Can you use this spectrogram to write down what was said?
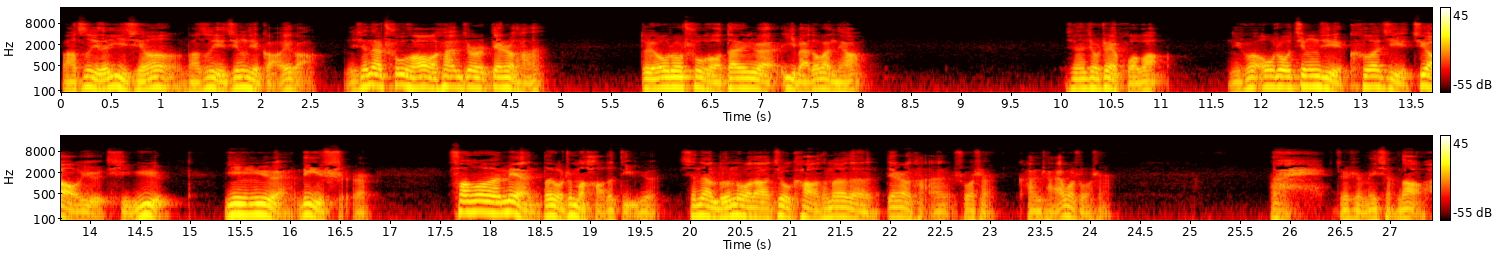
把自己的疫情、把自己经济搞一搞。你现在出口，我看就是电热毯，对欧洲出口单月一百多万条，现在就这火爆。你说欧洲经济、科技、教育、体育、音乐、历史，方方面面都有这么好的底蕴，现在沦落到就靠他妈的电热毯说事儿。砍柴火说事儿，哎，真是没想到啊！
